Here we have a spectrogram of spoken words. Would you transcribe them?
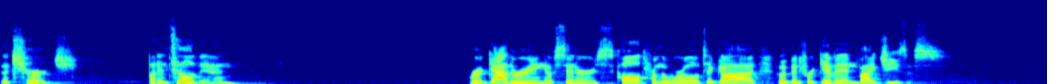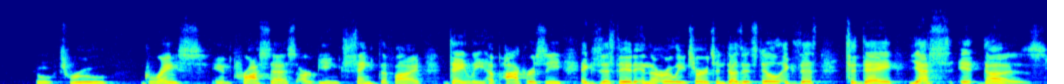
the church. But until then, we're a gathering of sinners called from the world to God who have been forgiven by Jesus, who through grace and process are being sanctified daily. Hypocrisy existed in the early church, and does it still exist today? Yes, it does.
